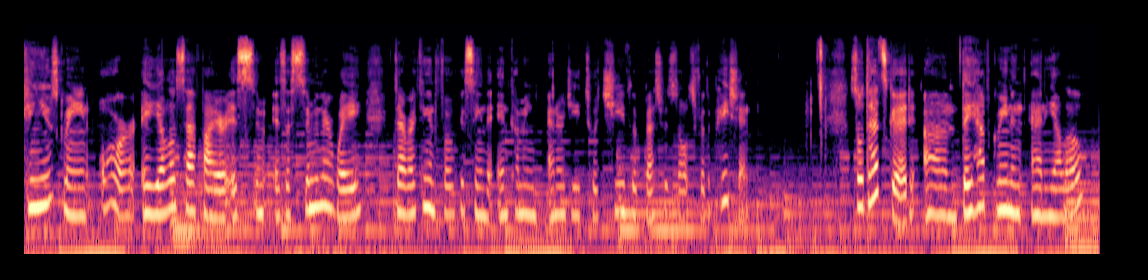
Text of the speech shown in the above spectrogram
can use green or a yellow sapphire is, sim- is a similar way directing and focusing the incoming energy to achieve the best results for the patient. So that's good. Um, they have green and, and yellow.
